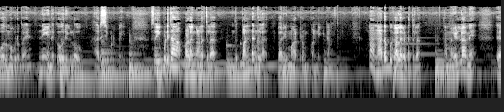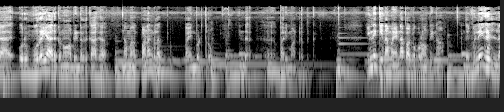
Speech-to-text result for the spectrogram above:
கோதுமை கொடுப்பேன் நீங்கள் எனக்கு ஒரு கிலோ அரிசி கொடுப்பேன். ஸோ இப்படி தான் பழங்காலத்தில் இந்த பண்டங்களை பரிமாற்றம் பண்ணிக்கிட்டாங்க. ஆனால் நடப்பு காலகட்டத்தில் நம்ம எல்லாமே ஒரு முறையாக இருக்கணும் அப்படின்றதுக்காக நம்ம பணங்களை பயன்படுத்துகிறோம் இந்த பரிமாற்றத்துக்கு. இன்னைக்கு நம்ம என்ன பார்க்க போகிறோம் அப்படின்னா இந்த விலைகளில்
